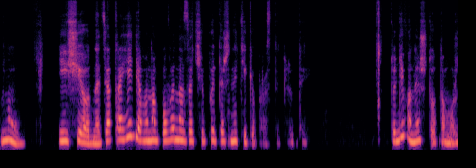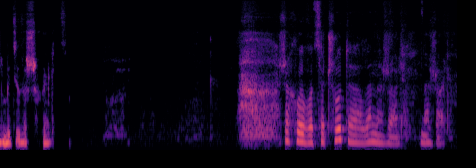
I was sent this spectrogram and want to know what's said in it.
ну, і ще одне, ця трагедія вона повинна зачепити ж не тільки простих людей. Тоді вони що там, може бути, і зашевеляться. Жахливо це чути, але на жаль, на жаль.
